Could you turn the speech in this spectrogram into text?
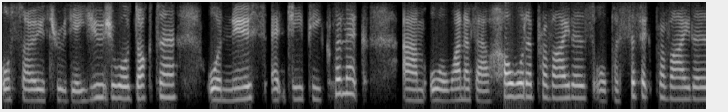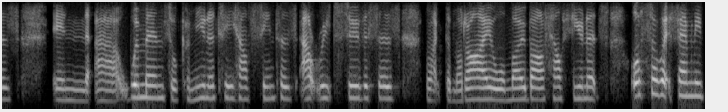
also through their usual doctor or nurse at GP clinic um, or one of our hauora providers or Pacific providers in uh, women's or community health centres, outreach services like the marae or mobile health units, also at family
